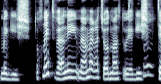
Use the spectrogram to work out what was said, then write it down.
מגיש תוכנית ואני מהמרת שעוד מעט הוא יגיש תה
